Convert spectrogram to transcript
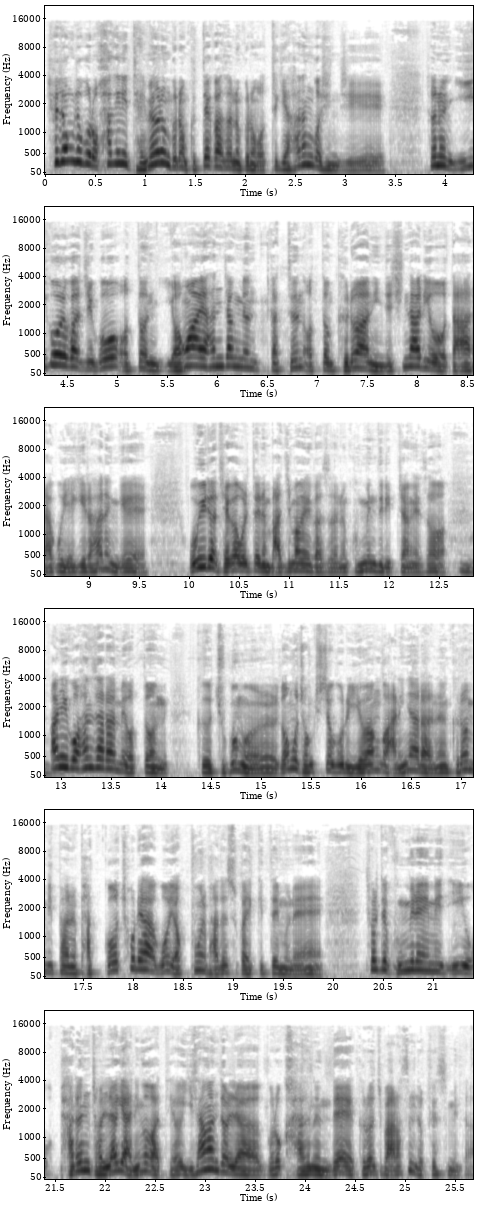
최종적으로 확인이 되면은 그럼 그때 가서는 그럼 어떻게 하는 것인지 저는 이걸 가지고 어떤 영화의 한 장면 같은 어떤 그러한 이제 시나리오다라고 얘기를 하는 게 오히려 제가 볼 때는 마지막에 가서는 국민들 입장에서 아니 이거 한 사람의 어떤 그 죽음을 너무 정치적으로 이용한 거 아니냐라는 그런 비판을 받고 초래하고 역풍을 받을 수가 있기 때문에 절대 국민의힘이 이 바른 전략이 아닌 것 같아요. 이상한 전략으로 가는데 그러지 말았으면 좋겠습니다.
